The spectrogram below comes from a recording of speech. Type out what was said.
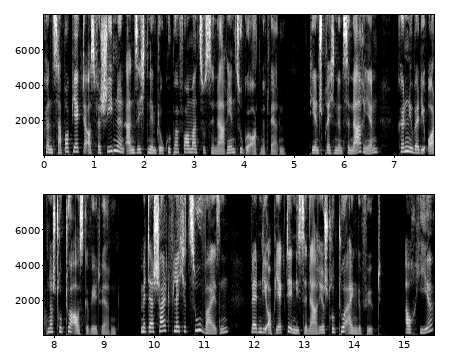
können Subobjekte aus verschiedenen Ansichten im Doku-Performer zu Szenarien zugeordnet werden. Die entsprechenden Szenarien können über die Ordnerstruktur ausgewählt werden. Mit der Schaltfläche Zuweisen werden die Objekte in die Szenariostruktur eingefügt. Auch hier,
